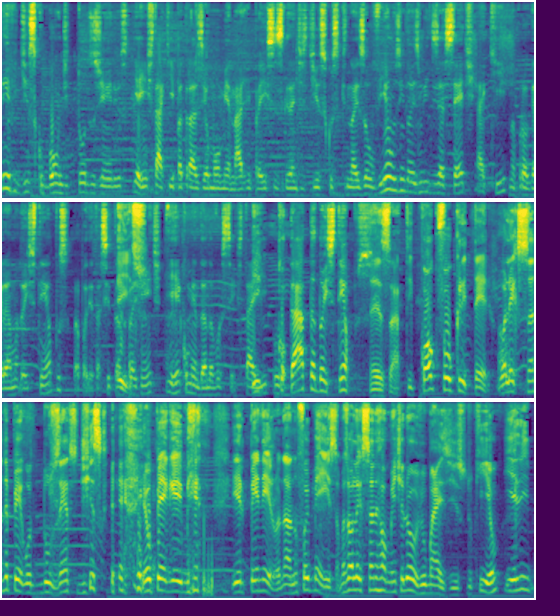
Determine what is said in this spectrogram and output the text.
teve disco bom de todos os gêneros. E a gente tá aqui para trazer uma homenagem para esses grandes discos que nós ouvimos em 2017 aqui no programa Dois Tempos, para poder estar citando pra Isso. gente e recomendando a vocês. Tá aí E o co- Data Dois Tempos. Exato. E qual que foi o critério? O Alexander pegou 200 discos, eu peguei menos e ele peneirou. Não, não foi bem isso. Mas o Alexander realmente ele ouviu mais discos do que eu. E ele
